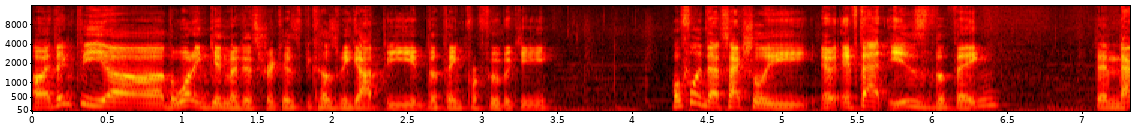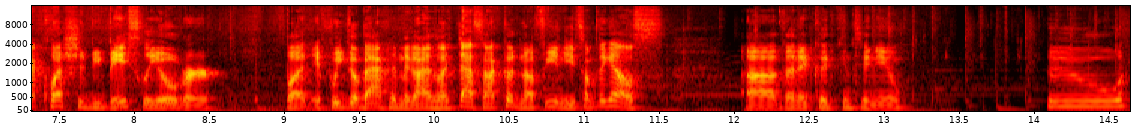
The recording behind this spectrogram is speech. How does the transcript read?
Oh, I think the uh, the one in Ginma District is because we got the the thing for Fubuki. Hopefully that's actually if that is the thing, then that quest should be basically over. But if we go back and the guy's like, that's not good enough, you need something else, uh, then it could continue. Who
